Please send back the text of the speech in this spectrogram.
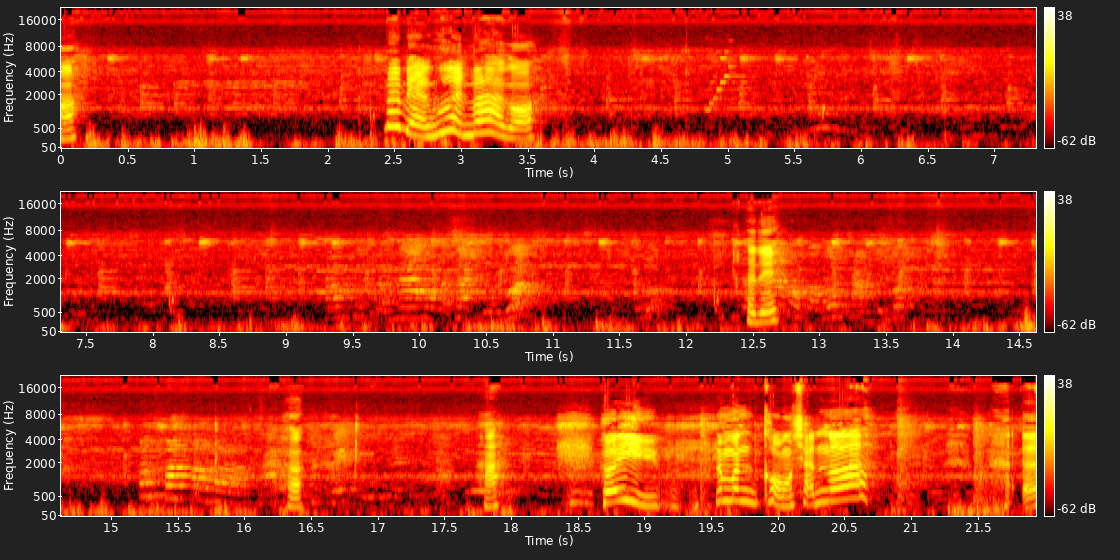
ฮะ ไม่แบ่งเพื่อนบ้างเหรอเฮ้ยดิฮะ ฮะ เฮ้ยนั่นมันของฉันนะเออ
